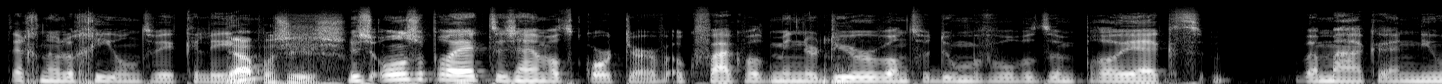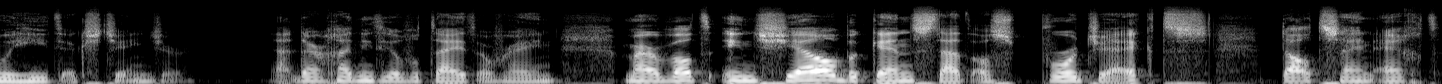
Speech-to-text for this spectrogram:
technologieontwikkeling. ja, precies. Dus onze projecten zijn wat korter, ook vaak wat minder duur, want we doen bijvoorbeeld een project, we maken een nieuwe heat exchanger. Ja, daar gaat niet heel veel tijd overheen. Maar wat in Shell bekend staat als projects, dat zijn echt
